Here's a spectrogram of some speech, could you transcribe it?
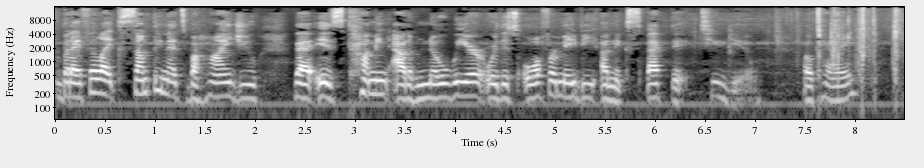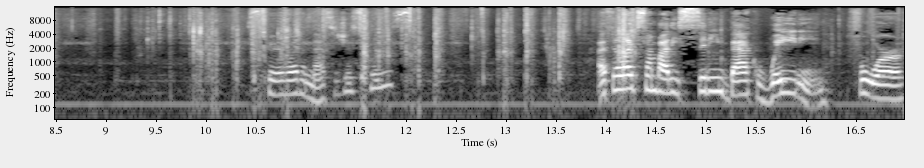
but I feel like something that's behind you that is coming out of nowhere or this offer may be unexpected to you. Okay? Spirit, what messages, please? I feel like somebody's sitting back waiting for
